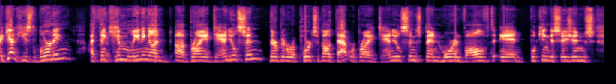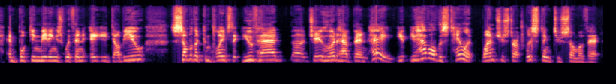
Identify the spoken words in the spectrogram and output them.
again, he's learning. I think yep. him leaning on uh, Bryan Danielson. There have been reports about that where Bryan Danielson's been more involved in booking decisions and booking meetings within AEW. Some of the complaints that you've had, uh, Jay Hood, have been, "Hey, you, you have all this talent. Why don't you start listening to some of it?"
